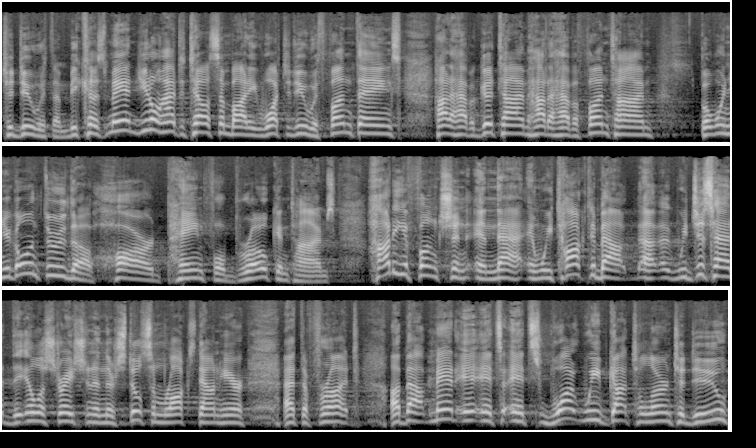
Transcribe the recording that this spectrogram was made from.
to do with them? Because, man, you don't have to tell somebody what to do with fun things, how to have a good time, how to have a fun time. But when you're going through the hard, painful, broken times, how do you function in that? And we talked about, uh, we just had the illustration, and there's still some rocks down here at the front about, man, it, it's, it's what we've got to learn to do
